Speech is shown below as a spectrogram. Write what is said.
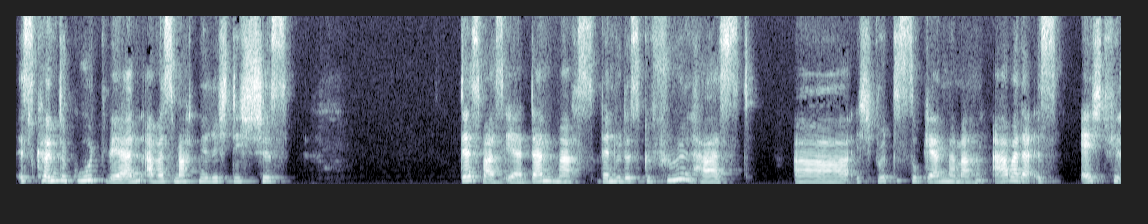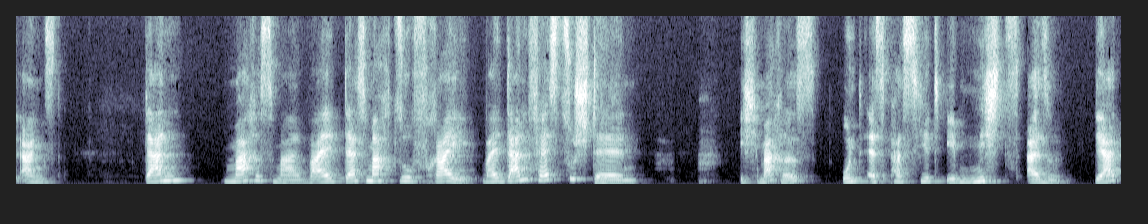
es könnte gut werden, aber es macht mir richtig Schiss. Das war es eher. Dann mach's. Wenn du das Gefühl hast, äh, ich würde es so gern mal machen, aber da ist echt viel Angst, dann mach es mal, weil das macht so frei. Weil dann festzustellen, ich mache es und es passiert eben nichts. Also, ja,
